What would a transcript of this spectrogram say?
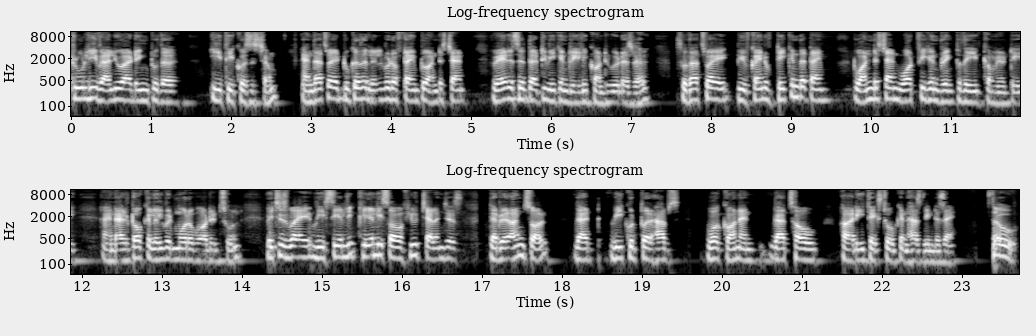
truly value adding to the ETH ecosystem. And that's why it took us a little bit of time to understand where is it that we can really contribute as well. So that's why we've kind of taken the time to understand what we can bring to the ETH community. And I'll talk a little bit more about it soon, which is why we clearly saw a few challenges that were unsolved that we could perhaps work on. And that's how our ETHx token has been designed. So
